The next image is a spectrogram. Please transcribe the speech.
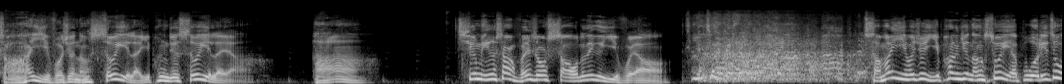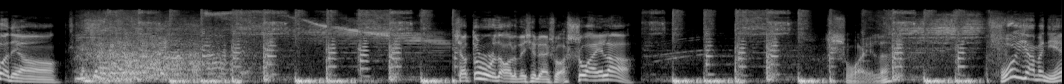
啥衣服就能碎了？一碰就碎了呀？啊？清明上坟时候烧的那个衣服呀？什么衣服就一碰就能碎呀？玻璃做的呀？小杜到了，微信留言说摔了，摔了，扶一下吧你。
